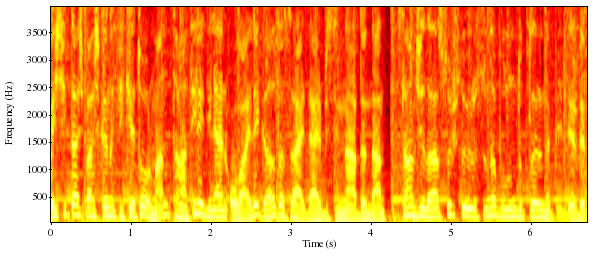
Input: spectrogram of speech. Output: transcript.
Beşiktaş Başkanı Fikret Orman tatil edilen olaylı Galatasaray derbisinin ardından savcılığa suç duyurusunda bulunduklarını bildirdi.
